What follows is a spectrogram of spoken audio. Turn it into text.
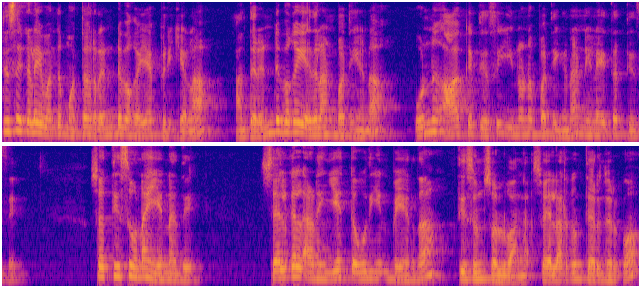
திசுக்களை வந்து மொத்தம் ரெண்டு வகையாக பிரிக்கலாம். அந்த ரெண்டு வகை எதெல்லாம்னு பார்த்தீங்கன்னா ஒன்று ஆக்கு திசு இன்னொன்று பார்த்தீங்கன்னா நிலைத்த திசு. ஸோ திசுனா என்னது? செல்கள் அடங்கிய தொகுதியின் பெயர் தான் திசுன்னு சொல்லுவாங்க. ஸோ எல்லாருக்கும் தெரிஞ்சிருக்கும்.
